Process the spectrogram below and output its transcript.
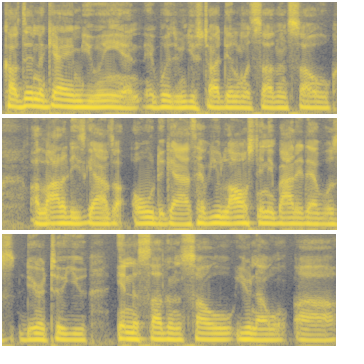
cause in the game you in it was when you start dealing with Southern Soul. A lot of these guys are older guys. Have you lost anybody that was dear to you in the Southern Soul? You know, uh,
